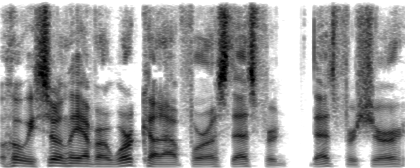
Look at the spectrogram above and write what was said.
Well, we certainly have our work cut out for us. That's for that's for sure.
